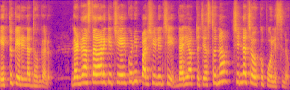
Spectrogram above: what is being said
ఎత్తుకెళ్ళిన దొంగలు. ఘటనా స్థలానికి చేరుకుని పరిశీలించి దర్యాప్తు చేస్తున్న చిన్న చౌక పోలీసులు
